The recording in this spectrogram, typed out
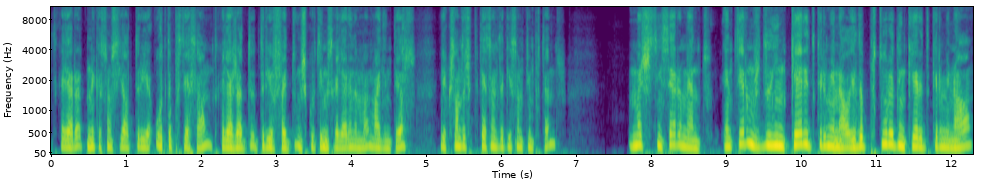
se calhar a comunicação social teria outra percepção, se calhar já teria feito um escrutínio se calhar ainda mais intenso, e a questão das proteções aqui são muito importantes. Mas, sinceramente, em termos de inquérito criminal e de abertura de inquérito criminal,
